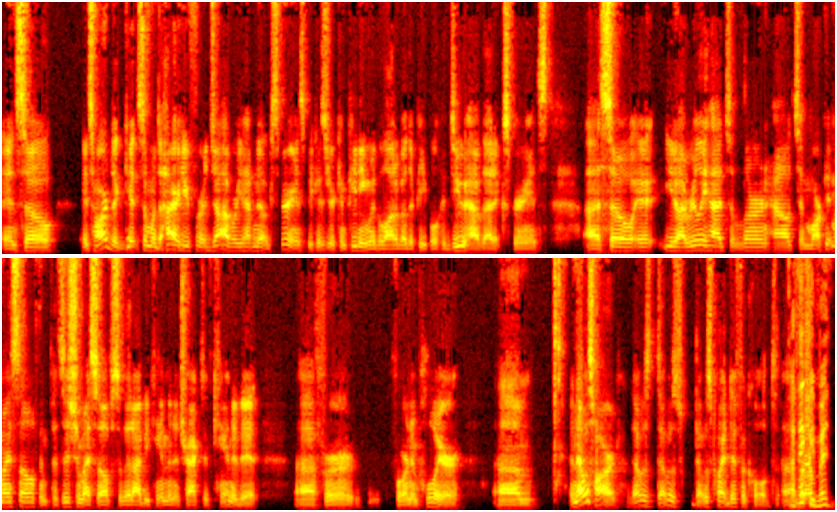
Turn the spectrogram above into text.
and so it's hard to get someone to hire you for a job where you have no experience because you're competing with a lot of other people who do have that experience. Uh, so, it, you know, I really had to learn how to market myself and position myself so that I became an attractive candidate uh, for for an employer. Um, and that was hard. That was that was that was quite difficult. Uh, I think you I, meant.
